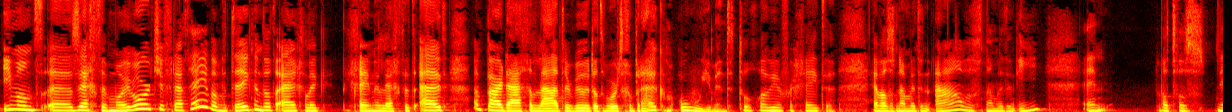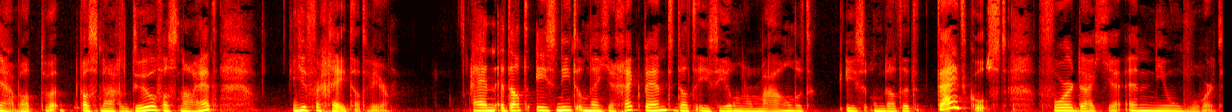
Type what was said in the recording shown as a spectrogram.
iemand uh, zegt een mooi woordje, vraagt: hé, hey, wat betekent dat eigenlijk? Diegene legt het uit. Een paar dagen later wil je dat woord gebruiken, maar oeh, je bent het toch wel weer vergeten. En was het nou met een A of was het nou met een I? En wat was, ja, wat, wat was het nou eigenlijk of was het nou het? Je vergeet dat weer. En dat is niet omdat je gek bent, dat is heel normaal. Dat is omdat het tijd kost voordat je een nieuw woord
